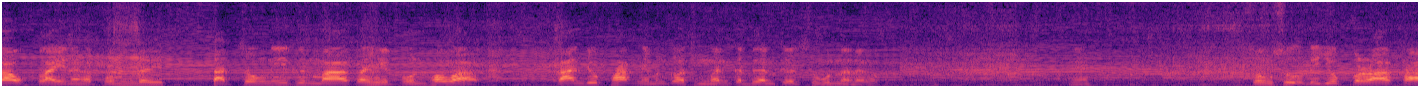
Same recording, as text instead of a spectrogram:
ก้าวไกลนะครับ ผมเลยตัดทรงนี้ขึ้นมาก็เหตุผล เพราะว่าการยุบพักเนี่ยมันก็เหมือนกับเดือนเกิดศูนย์นั่นแหละครับเนี่ยทรงสุริยุปราคา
